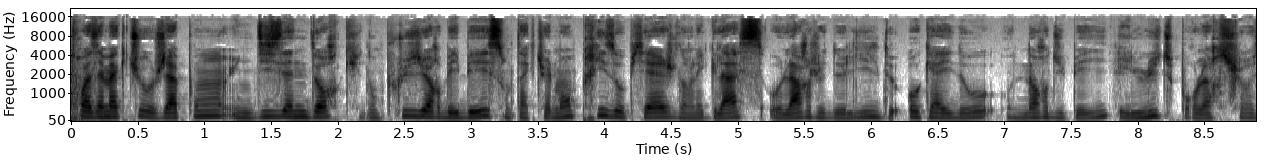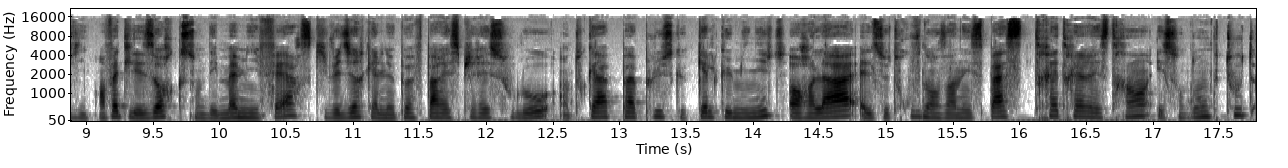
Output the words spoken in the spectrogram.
Troisième actu au Japon, une dizaine d'orques, dont plusieurs bébés, sont actuellement prises au piège dans les glaces au large de l'île de Hokkaido, au nord du pays, et luttent pour leur survie. En fait, les orques sont des mammifères, ce qui veut dire qu'elles ne peuvent pas respirer sous l'eau, en tout cas pas plus que quelques minutes. Or là, elles se trouvent dans un espace très très restreint et sont donc toutes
